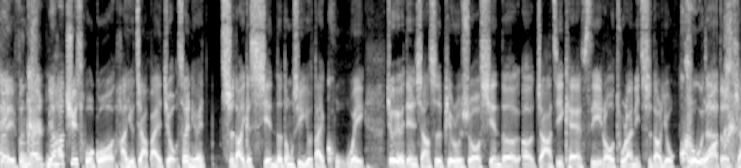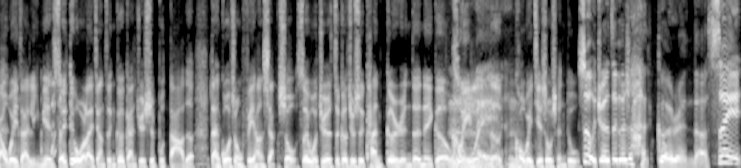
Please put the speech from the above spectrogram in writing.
对分开，因为它 cheese 火锅它又加白酒，所以你会。吃到一个咸的东西，又带苦味，就有一点像是，譬如说咸的呃炸鸡 KFC，然后突然你吃到有苦瓜的调味在里面，所以对我来讲，整个感觉是不搭的。但国中非常享受，所以我觉得这个就是看个人的那个味蕾的口味接受程度。所以我觉得这个是很个人的，所以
